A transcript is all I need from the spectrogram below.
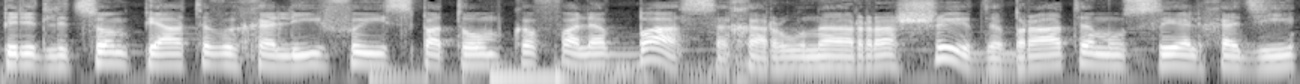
перед лицом пятого халифа из потомков Аль-Аббаса, Харуна Рашида, брата Мусы Аль-Хади,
